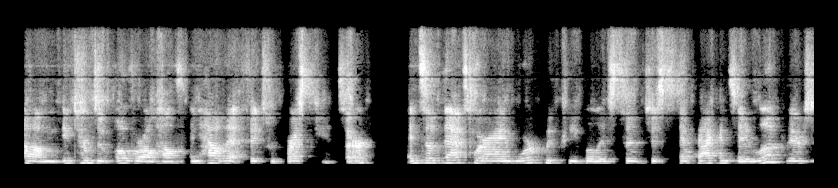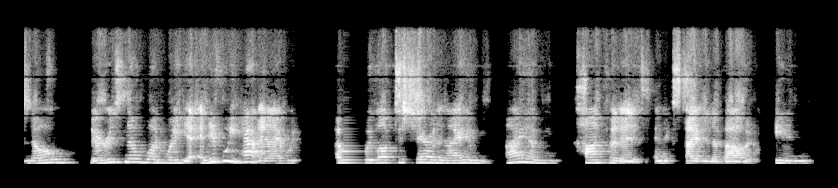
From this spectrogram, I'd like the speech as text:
um, in terms of overall health and how that fits with breast cancer. And so that's where I work with people is to just step back and say, look, there's no, there is no one way yet. And if we had it, I would, I would love to share it. And I am, I am confident and excited about in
